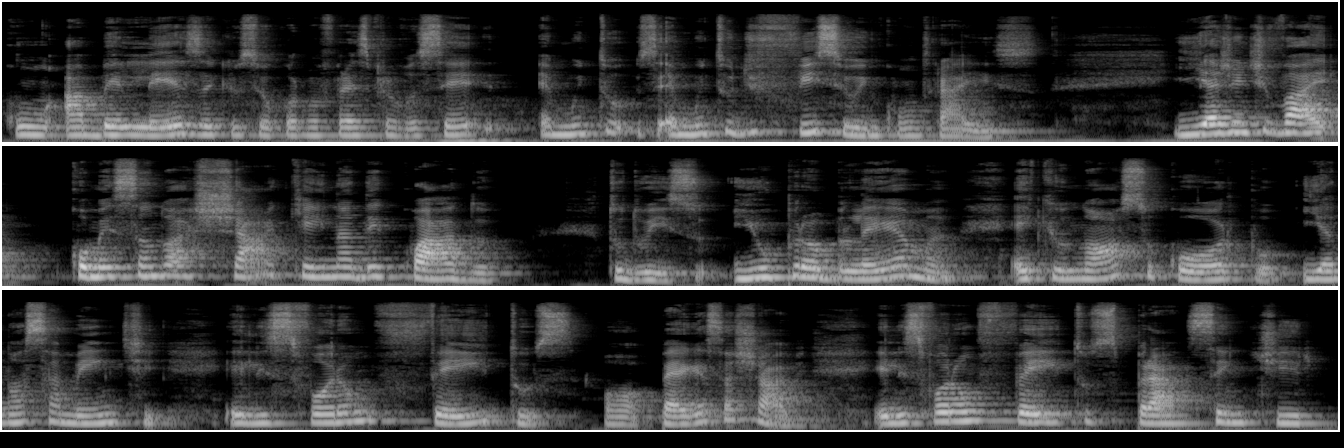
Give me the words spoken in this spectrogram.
com a beleza que o seu corpo oferece para você, é muito, é muito difícil encontrar isso. E a gente vai começando a achar que é inadequado tudo isso. E o problema é que o nosso corpo e a nossa mente, eles foram feitos, ó, pega essa chave. Eles foram feitos para sentir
